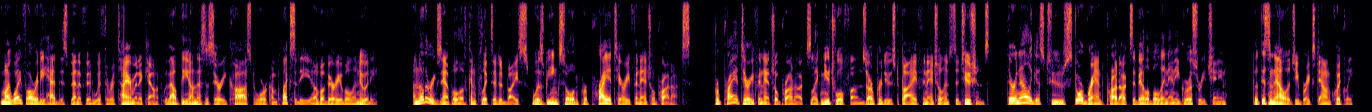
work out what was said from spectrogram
My wife already had this benefit with the retirement account without the unnecessary cost or complexity of a variable annuity. Another example of conflicted advice was being sold proprietary financial products. Proprietary financial products like mutual funds are produced by financial institutions. They're analogous to store brand products available in any grocery chain, but this analogy breaks down quickly.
